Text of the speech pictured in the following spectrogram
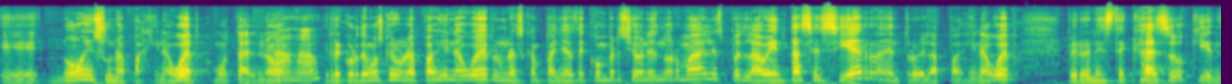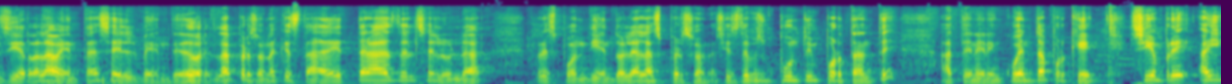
eh, no es una página web como tal, ¿no? Ajá. Y recordemos que en una página web, en unas campañas de conversiones normales, pues la venta se cierra dentro de la página web. Pero en este caso, quien cierra la venta es el vendedor, es la persona que está detrás del celular respondiéndole a las personas. Y este es un punto importante a tener en cuenta porque siempre hay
